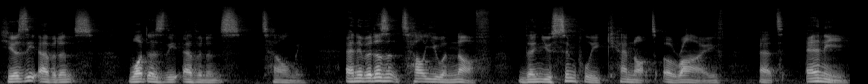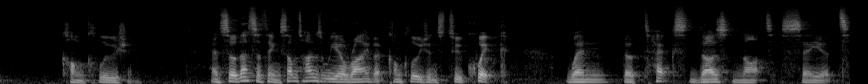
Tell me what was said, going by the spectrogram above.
Here's the evidence. What does the evidence tell me. And if it doesn't tell you enough, then you simply cannot arrive at any conclusion. And so that's the thing. Sometimes we arrive at conclusions too quick when the text does not say it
